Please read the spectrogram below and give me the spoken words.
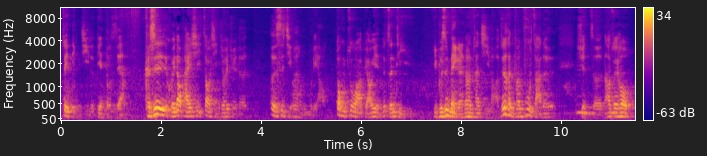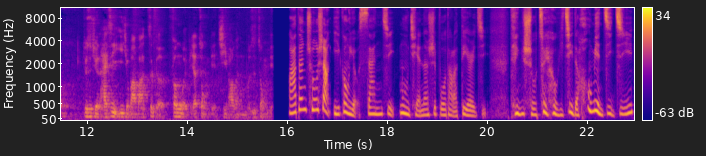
最顶级的店都是这样。可是回到拍戏造型，就会觉得二十四集会很无聊，动作啊表演就整体也不是每个人都能穿旗袍，就是很很复杂的选择，然后最后就是觉得还是以一九八八这个氛围比较重点，旗袍可能不是重点。华灯初上一共有三季，目前呢是播到了第二季。听说最后一季的后面几集，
